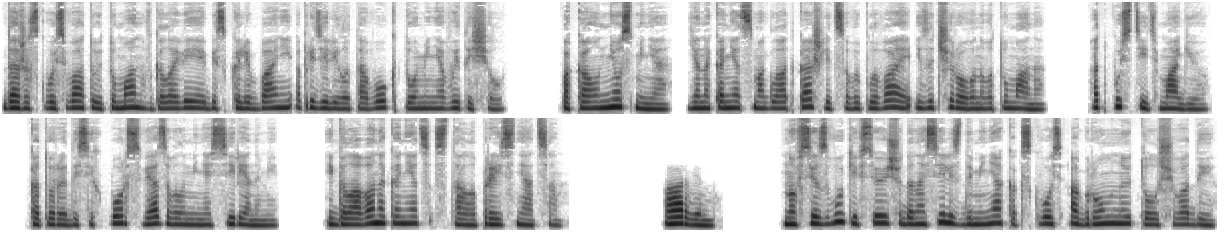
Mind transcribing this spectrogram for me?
Даже сквозь вату и туман в голове я без колебаний определила того, кто меня вытащил. Пока он нес меня, я наконец смогла откашляться, выплывая из очарованного тумана, отпустить магию, которая до сих пор связывала меня с сиренами, и голова, наконец, стала проясняться. «Арвин», но все звуки все еще доносились до меня, как сквозь огромную толщу воды.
